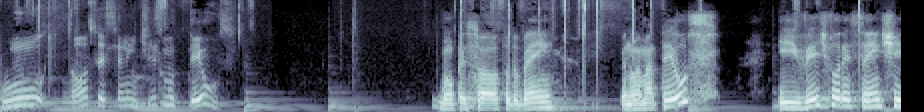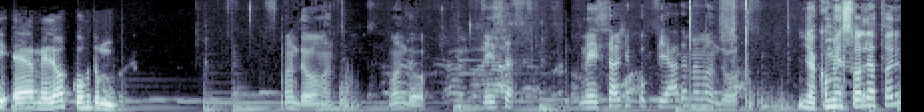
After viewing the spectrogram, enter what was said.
O nosso excelentíssimo Deus. Bom, pessoal, tudo bem? Meu nome é Matheus e verde fluorescente é a melhor cor do mundo. Mandou, mano. Mandou. Mensa... Mensagem copiada, mas mandou. Já começou aleatório.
